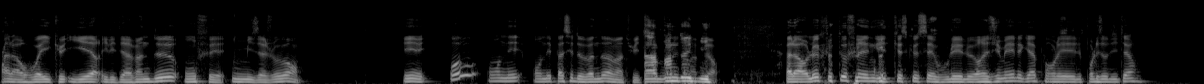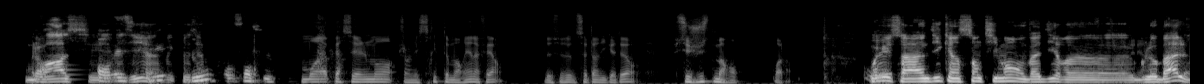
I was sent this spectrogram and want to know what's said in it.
Alors, vous voyez que hier, il était à 22. On fait une mise à jour. Et oh, on est, on est passé de 22 à 28. À 22,5. Alors, le crypto Grid, qu'est-ce que c'est? Vous voulez le résumer, les gars, pour les, pour les auditeurs? Moi, c'est. Vas-y, avec plaisir. Nous, on s'en fout. Moi, personnellement, j'en ai strictement rien à faire de cet indicateur. C'est juste marrant. Voilà. Oui, ça indique un sentiment, on va dire, euh, global.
